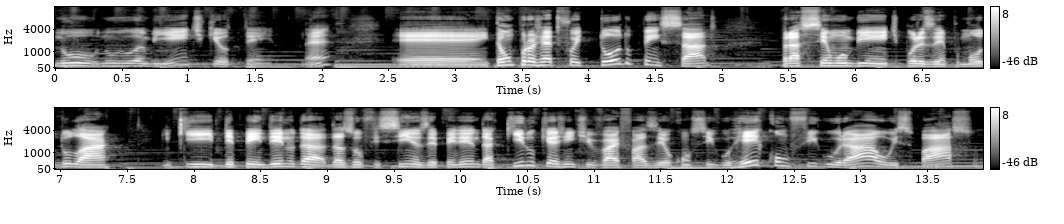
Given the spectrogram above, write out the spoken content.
no, no ambiente que eu tenho, né? É, então o projeto foi todo pensado para ser um ambiente, por exemplo, modular, em que dependendo da, das oficinas, dependendo daquilo que a gente vai fazer, eu consigo reconfigurar o espaço,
